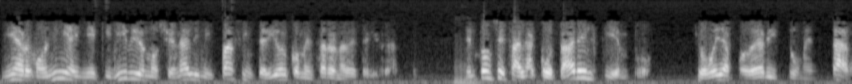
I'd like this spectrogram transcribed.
mi armonía y mi equilibrio emocional y mi paz interior comenzaron a deteriorarse. Mm. Entonces, al acotar el tiempo, yo voy a poder instrumentar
